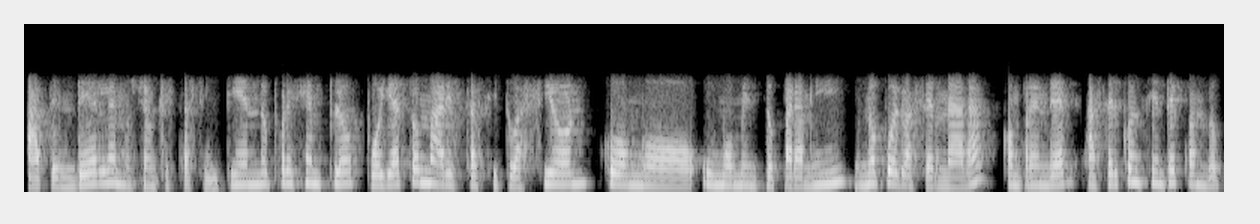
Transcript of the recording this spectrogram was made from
atender la emoción que estás sintiendo, por ejemplo, voy a tomar esta situación como un momento para mí, no puedo hacer nada, comprender, hacer consciente cuando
